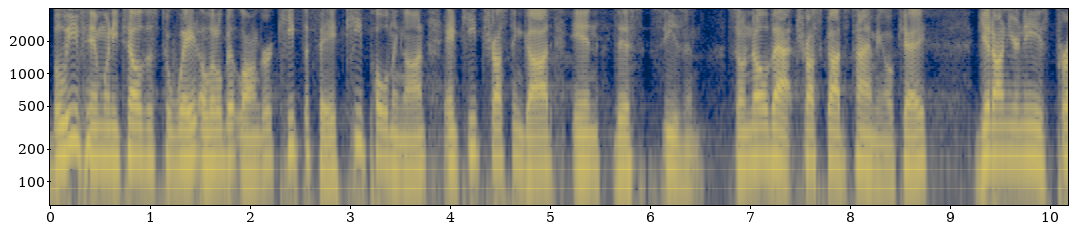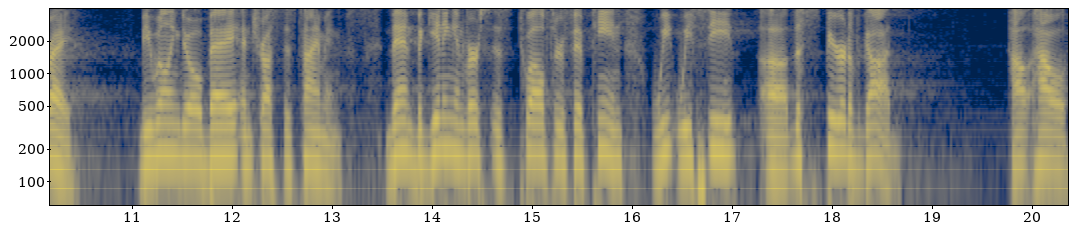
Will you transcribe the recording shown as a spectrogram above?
believe him when he tells us to wait a little bit longer, keep the faith, keep holding on, and keep trusting God in this season. So know that. Trust God's timing, okay? Get on your knees, pray. Be willing to obey and trust his timing. Then, beginning in verses 12 through 15, we, we see uh, the Spirit of God. How, how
